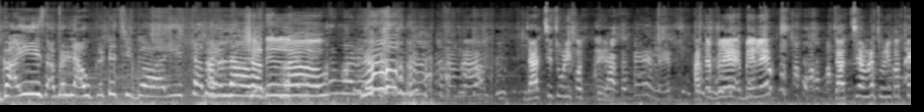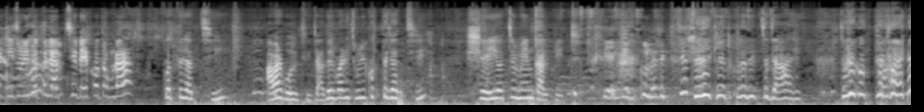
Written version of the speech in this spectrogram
গাইস আমরা লাউ কেটেছি গাইস সাদের লাউ। আমরা যাচ্ছি চুরি করতে। হাতে বেলে। যাচ্ছি আমরা চুরি করতে। কি চুরি করতে যাচ্ছি দেখো তোমরা। করতে যাচ্ছি। আবার বলছি যাদের বাড়ি চুরি করতে যাচ্ছি সেই হচ্ছে মেন কালপিট খুলে দিচ্ছি সেই গেট খুলে দিচ্ছে যাই চুরি করতে হয়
